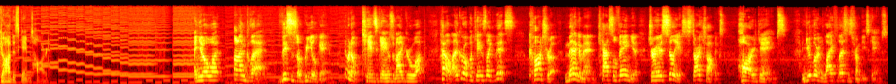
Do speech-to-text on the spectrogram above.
God, this game is hard. And you know what? I'm glad. This is a real game. There were no kids' games when I grew up. Hell, I grew up on games like this Contra, Mega Man, Castlevania, Journey to Silius, Star Tropics. Hard games. And you learn life lessons from these games.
